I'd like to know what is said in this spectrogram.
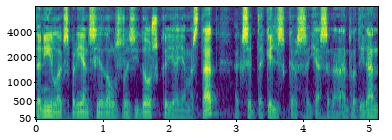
Tenir l'experiència dels regidors que ja hi hem estat, excepte aquells que ja se n'han retirant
